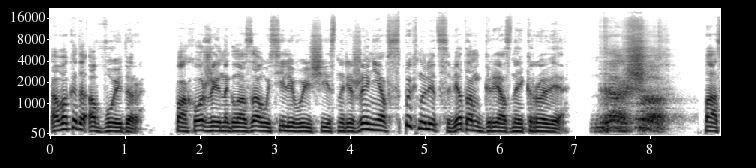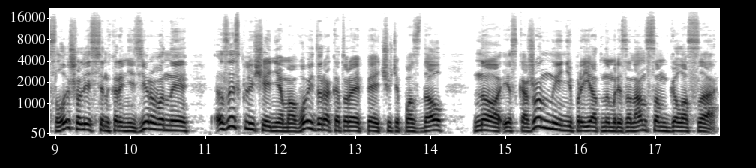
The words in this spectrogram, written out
авокадо Авойдер. Похожие на глаза усиливающие снаряжения вспыхнули цветом грязной крови. «Даркшот!» Послышались синхронизированные, за исключением Авойдера, который опять чуть опоздал, но искаженные неприятным резонансом голоса,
